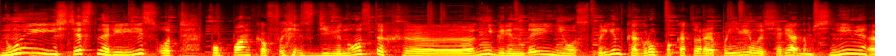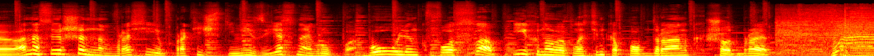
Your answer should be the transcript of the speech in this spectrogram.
Ну и, естественно, релиз от поп-панков из 90-х. Э, ни Green Day, ни Offspring, а группа, которая появилась рядом с ними. Э, она совершенно в России практически неизвестная группа. Bowling for Sub. Их новая пластинка Pop Drunk Shot Bread. Wow.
